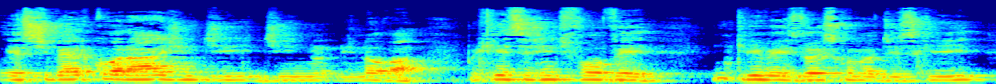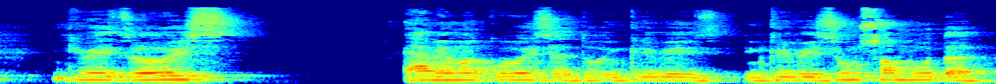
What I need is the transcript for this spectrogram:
eles tiveram coragem de, de, inovar. Porque se a gente for ver Incríveis 2, como eu disse que Incríveis 2 é a mesma coisa do Incríveis, Incríveis 1, só muda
